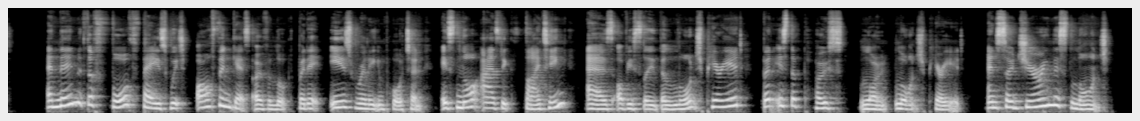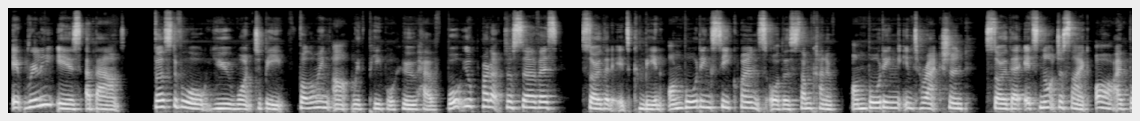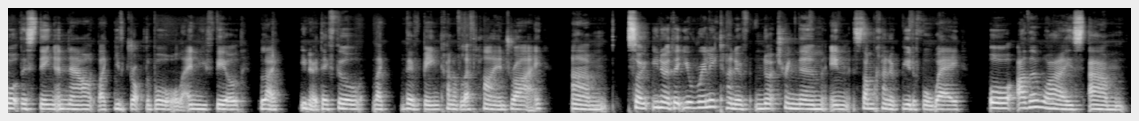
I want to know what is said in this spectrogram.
And then the fourth phase, which often gets overlooked, but it is really important, it's not as exciting as obviously the launch period, but is the post launch period. And so during this launch, it really is about First of all, you want to be following up with people who have bought your product or service so that it can be an onboarding sequence or there's some kind of onboarding interaction so that it's not just like, oh, I bought this thing and now like you've dropped the ball and you feel like, you know, they feel like they've been kind of left high and dry. Um, so, you know, that you're really kind of nurturing them in some kind of beautiful way or otherwise, um,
